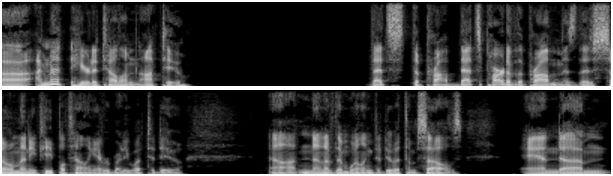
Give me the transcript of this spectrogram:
Uh, I'm not here to tell them not to. That's the prob. That's part of the problem is there's so many people telling everybody what to do. Uh, none of them willing to do it themselves. And, um,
